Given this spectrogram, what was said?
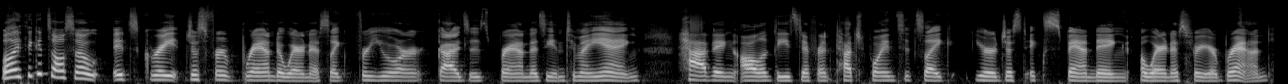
Well, I think it's also it's great just for brand awareness, like for your guys' brand as Yin to my Yang, having all of these different touch points. It's like you're just expanding awareness for your brand.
